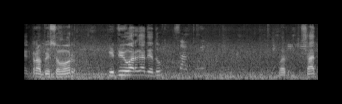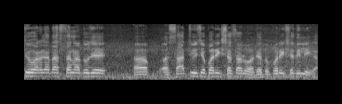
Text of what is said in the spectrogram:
कलेक्टर ऑफिस समोर. कितवी वर्गात आहे तू? सातवी. बरं सातवी वर्गात असताना तुझे सातवीची परीक्षा चालू होत्या तू परीक्षा दिली का?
